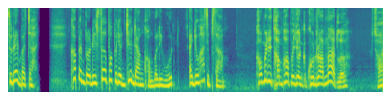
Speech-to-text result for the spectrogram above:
สุเรศบาจาดเขาเป็นโปรดิวเซอร์ภาพยนตร์ชื่อดังของบอลิวูดอายุ 53 เขาไม่ได้ทำภาพยนตร์กับคุณรามนาถเหรอ ใช่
